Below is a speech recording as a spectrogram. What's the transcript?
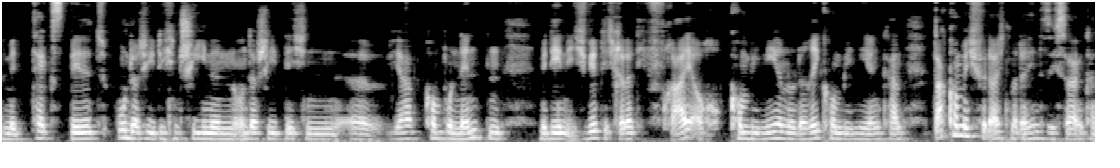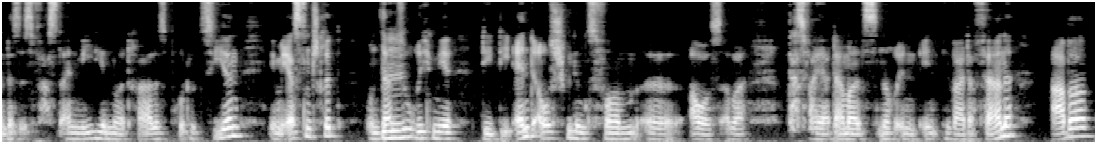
mit Text, Bild, unterschiedlichen Schienen, unterschiedlichen äh, ja, Komponenten, mit denen ich wirklich relativ frei auch kombinieren oder rekombinieren kann. Da komme ich vielleicht mal dahin, dass ich sagen kann, das ist fast ein medienneutrales Produzieren im ersten Schritt und dann mhm. suche ich mir die, die Endausspielungsform äh, aus. Aber das war ja damals noch in, in, in weiter Ferne. Aber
